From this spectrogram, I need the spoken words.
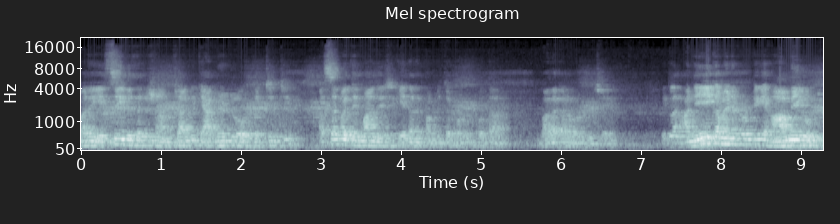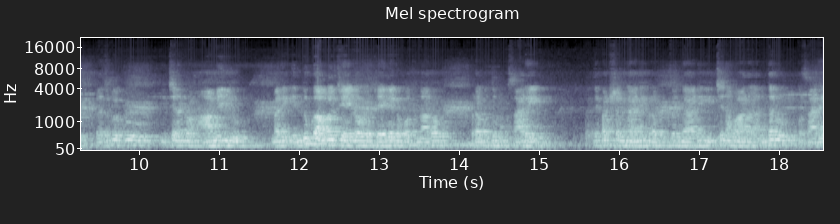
మరి ఎస్సీ రిజర్వేషన్ అంశాన్ని క్యాబినెట్లో చర్చించి అసెంబ్లీ తీర్మానం చేసి కేంద్రాన్ని పంపించకపోవడం కొంత బాధాకరమైన విషయం. ఇట్లా అనేకమైనటువంటి హామీలు ప్రజలకు ఇచ్చినటువంటి హామీలు మరి ఎందుకు అమలు చేయక చేయలేకపోతున్నారో ప్రభుత్వం ఒకసారి ప్రతిపక్షం కానీ ప్రభుత్వం కానీ ఇచ్చిన వారు అందరూ ఒకసారి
